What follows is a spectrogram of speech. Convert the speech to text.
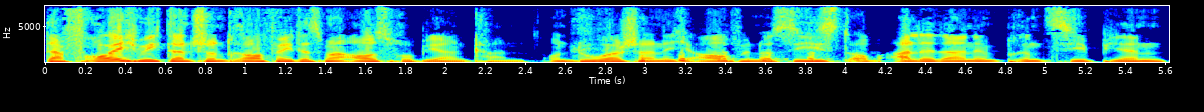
Da freue ich mich dann schon drauf, wenn ich das mal ausprobieren kann. Und du wahrscheinlich auch, wenn du siehst, ob alle deine Prinzipien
